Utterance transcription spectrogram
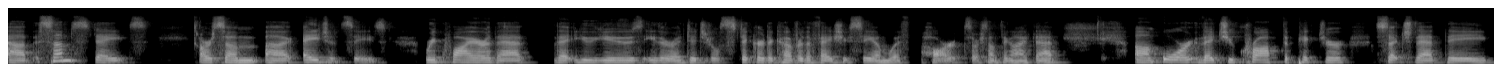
uh, some states or some uh, agencies require that that you use either a digital sticker to cover the face. You see them with hearts or something like that, um, or that you crop the picture such that the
